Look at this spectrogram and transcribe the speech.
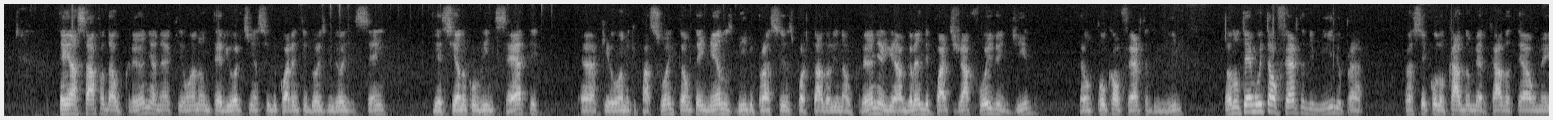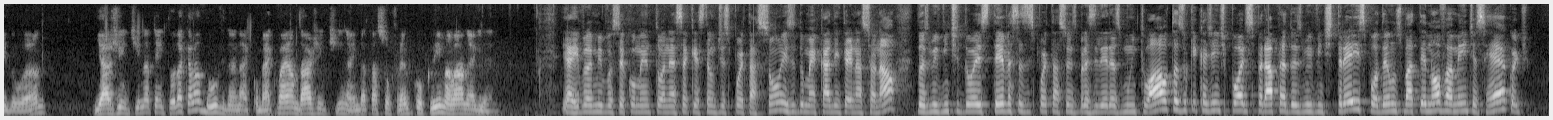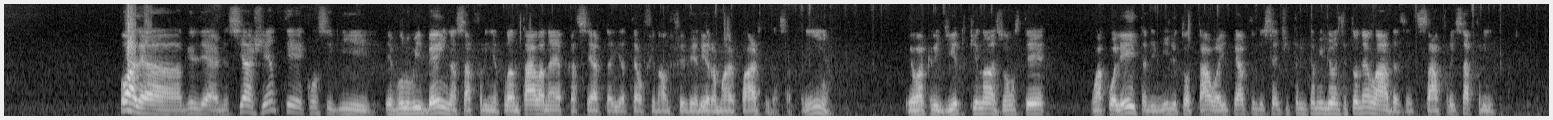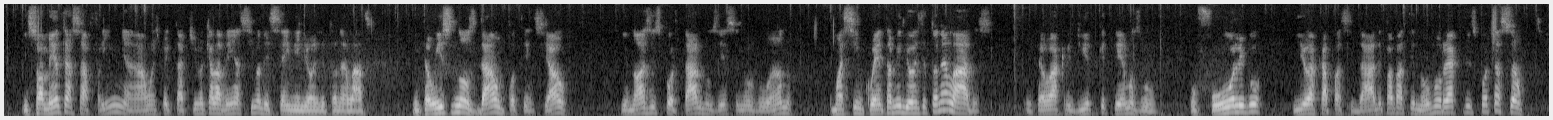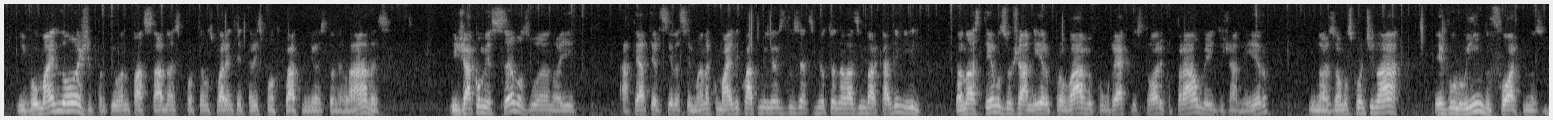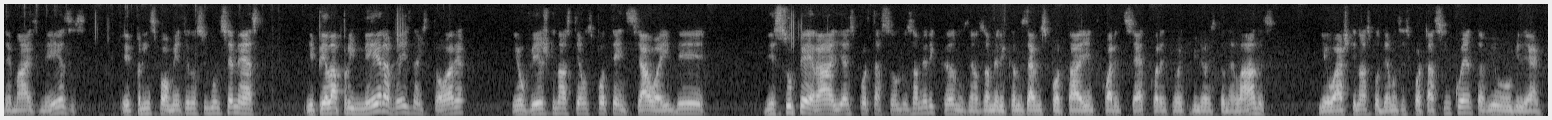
Tem a safra da Ucrânia, né, que o ano anterior tinha sido 42 milhões e 100 e esse ano com 27, é, que é o ano que passou, então tem menos milho para ser exportado ali na Ucrânia, e a grande parte já foi vendido, então pouca oferta de milho. Então não tem muita oferta de milho para ser colocado no mercado até o meio do ano. E a Argentina tem toda aquela dúvida, né? Como é que vai andar a Argentina? Ainda está sofrendo com o clima lá, né, Guilherme? E aí, Vladimir, você comentou nessa questão de exportações e do mercado internacional. 2022 teve essas exportações brasileiras muito altas. O que, que a gente pode esperar para 2023? Podemos bater novamente esse recorde? Olha, Guilherme, se a gente conseguir evoluir bem na safrinha, plantar ela na época certa e até o final de fevereiro, a maior parte da safrinha, eu acredito que nós vamos ter uma colheita de milho total aí perto de 130 milhões de toneladas entre safra e safrinha. E somente a safrinha há uma expectativa que ela venha acima de 100 milhões de toneladas. Então isso nos dá um potencial de nós exportarmos esse novo ano umas 50 milhões de toneladas. Então eu acredito que temos o, o fôlego e a capacidade para bater novo recorde de exportação. E vou mais longe, porque o ano passado nós exportamos 43,4 milhões de toneladas e já começamos o ano aí, até a terceira semana, com mais de 4 milhões e 200 mil toneladas embarcadas em milho. Então, nós temos o janeiro provável com um recorde histórico para o mês de janeiro, e nós vamos continuar evoluindo forte nos demais meses, e principalmente no segundo semestre. E pela primeira vez na história, eu vejo que nós temos potencial aí de, de superar a exportação dos americanos. Né? Os americanos devem exportar entre 47 e 48 milhões de toneladas, e eu acho que nós podemos exportar 50, viu, Guilherme?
